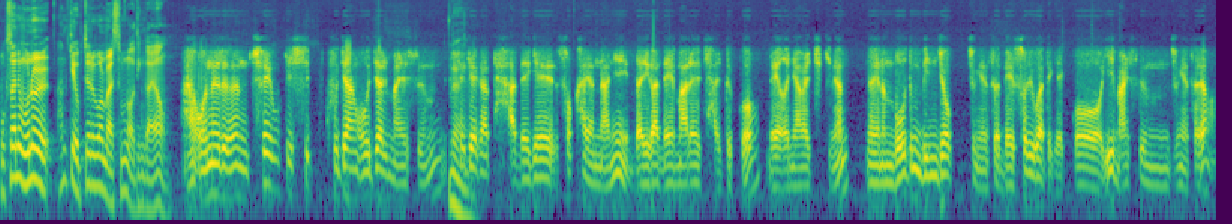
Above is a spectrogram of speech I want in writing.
목사님 오늘 함께 읊조려 볼 말씀은 어딘가요? 아, 오늘은 출애굽기 19장 5절 말씀 네. 세계가 다 내게 속하였나니 너희가 내 말을 잘 듣고 내 언약을 지키면 너희는 모든 민족 중에서 내 소유가 되겠고 이 말씀 중에서요.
